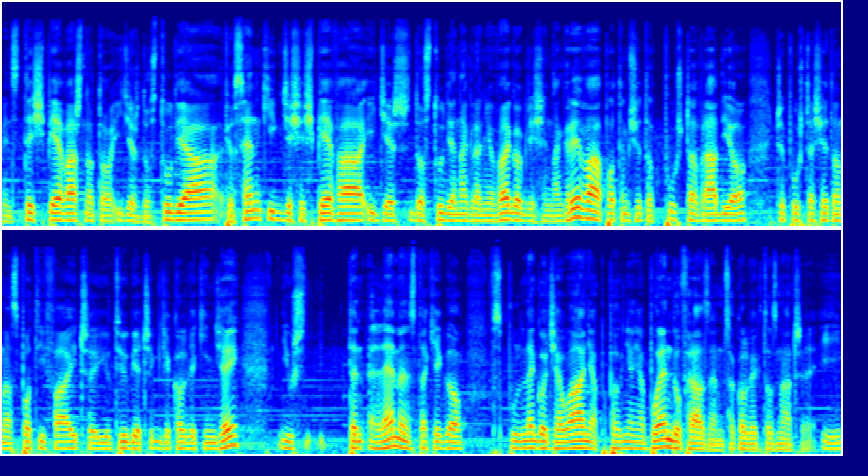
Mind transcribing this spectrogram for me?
Więc ty śpiewasz, no to idziesz do studia piosenki, gdzie się śpiewa, idziesz do studia nagraniowego, gdzie się nagrywa, a potem się to puszcza w radio, czy puszcza się to na Spotify, czy YouTubie, czy gdziekolwiek indziej. Już ten element takiego wspólnego działania, popełniania błędów razem, cokolwiek to znaczy, i,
